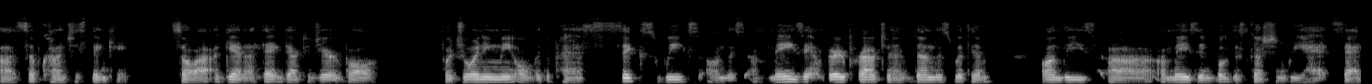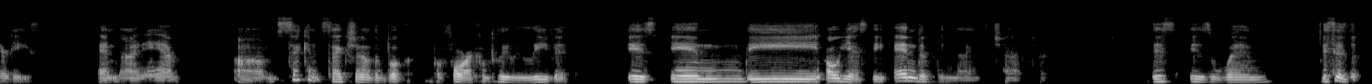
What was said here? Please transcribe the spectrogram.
uh, subconscious thinking. So, again, I thank Dr. Jared Ball for joining me over the past six weeks on this amazing. I'm very proud to have done this with him on these uh, amazing book discussion we had Saturdays at 9 a.m. Um, second section of the book, before I completely leave it, is in the oh yes, the end of the ninth chapter. This is when this is the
